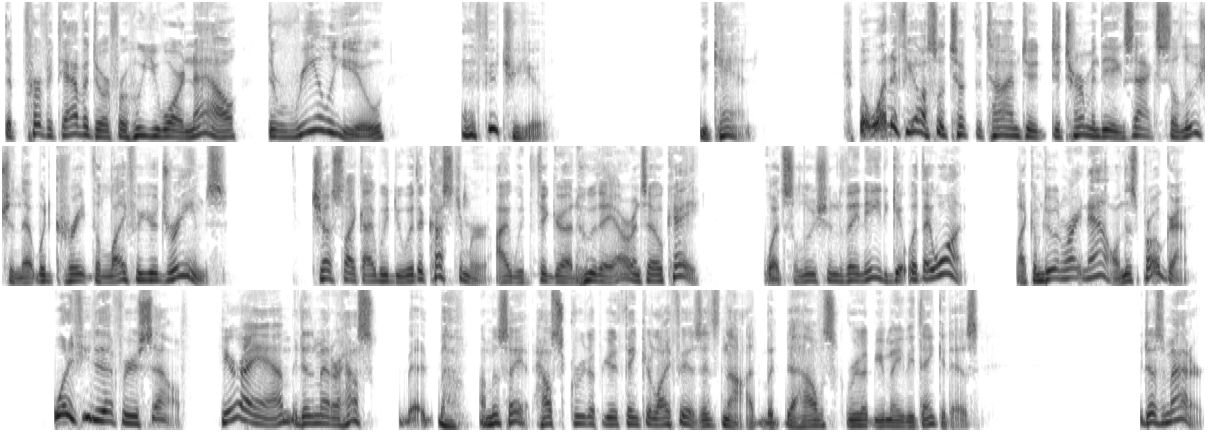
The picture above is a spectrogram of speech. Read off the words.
the perfect avatar for who you are now, the real you, and the future you? You can. But what if you also took the time to determine the exact solution that would create the life of your dreams? Just like I would do with a customer, I would figure out who they are and say, okay, what solution do they need to get what they want? Like I'm doing right now on this program. What if you do that for yourself? Here I am. It doesn't matter how, I'm going to say it, how screwed up you think your life is. It's not, but how screwed up you maybe think it is. It doesn't matter.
